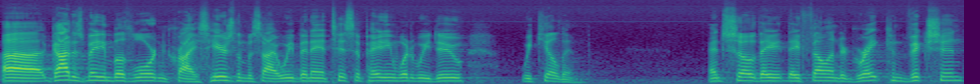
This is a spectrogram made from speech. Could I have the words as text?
uh, God has made him both Lord and Christ. Here's the Messiah. We've been anticipating. What did we do? We killed him. And so they, they fell under great conviction.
